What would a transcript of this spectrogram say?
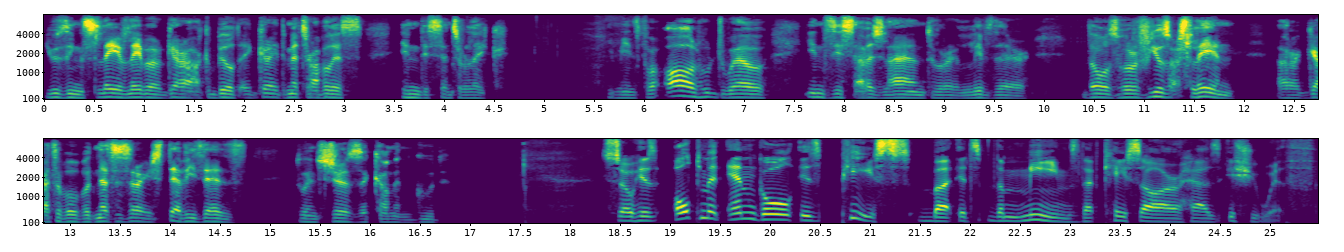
Using slave labor, Garokk built a great metropolis in the Central Lake. He means for all who dwell in this savage land to live there. Those who refuse are slain. A regrettable but necessary step, he says, to ensure the common good. So his ultimate end goal is peace, but it's the means that Ka-Zar has issue with.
